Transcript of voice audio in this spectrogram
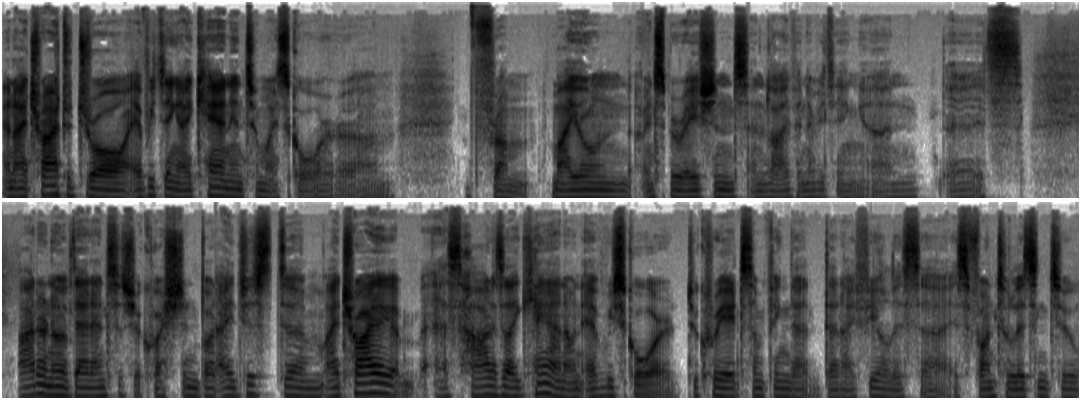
And I try to draw everything I can into my score um, from my own inspirations and life and everything. And uh, it's. I don't know if that answers your question, but I just um, I try as hard as I can on every score to create something that, that I feel is uh, is fun to listen to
